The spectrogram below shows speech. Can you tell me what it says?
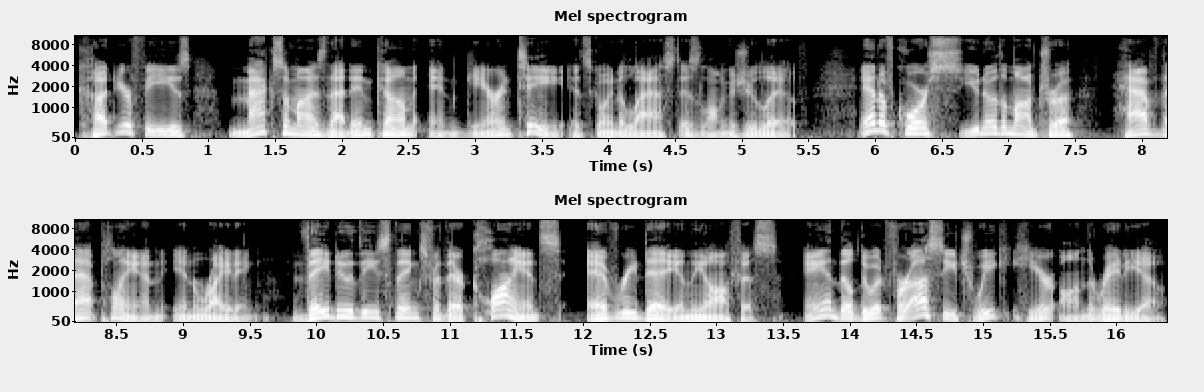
cut your fees, maximize that income, and guarantee it's going to last as long as you live. And of course, you know the mantra have that plan in writing. They do these things for their clients every day in the office, and they'll do it for us each week here on the radio.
